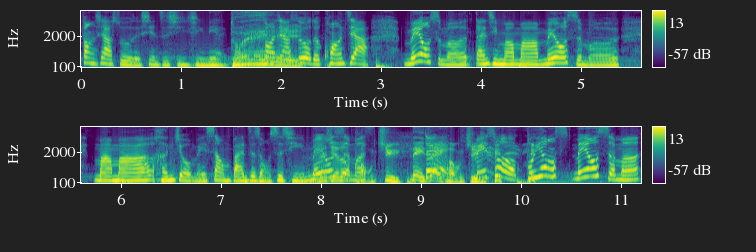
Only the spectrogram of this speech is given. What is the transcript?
放下所有的限制性信念，对，放下所有的框架，没有什么单亲妈妈，没有什么妈妈很久没上班这种事情，没有什么恐惧，内在恐惧，没错，不用，没有什么。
